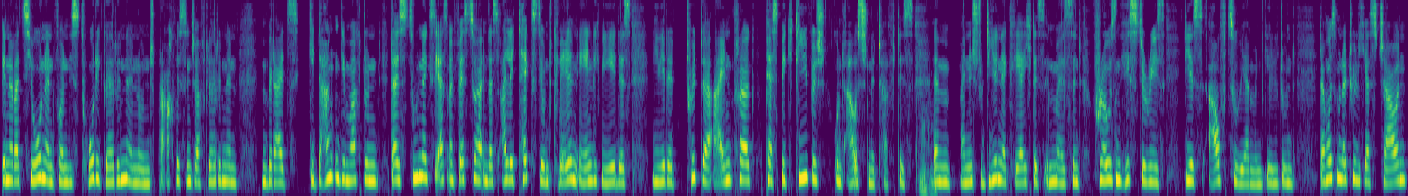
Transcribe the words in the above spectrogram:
Generationen von Historikerinnen und Sprachwissenschaftlerinnen bereits Gedanken gemacht. Und da ist zunächst erstmal festzuhalten, dass alle Texte und Quellen ähnlich wie jedes, wie jeder Twitter-Eintrag perspektivisch und ausschnitthaft ist. Mhm. Ähm, meinen Studierenden erkläre ich das immer. Es sind Frozen Histories, die es aufzuwärmen gilt. Und da muss man natürlich erst schauen,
